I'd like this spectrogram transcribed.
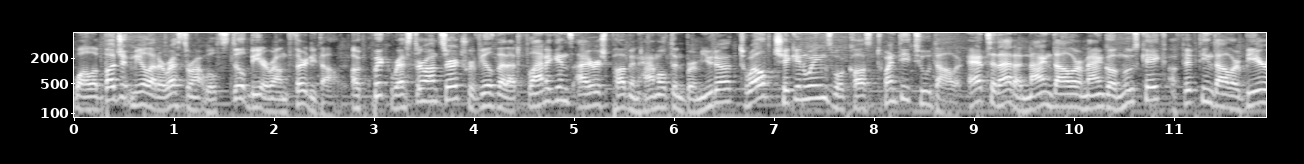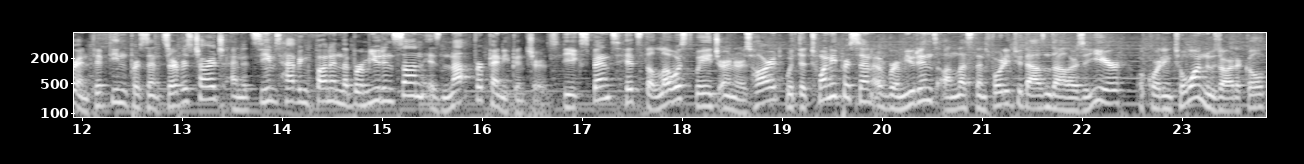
while a budget meal at a restaurant will still be around $30. A quick restaurant search reveals that at Flanagan's Irish Pub in Hamilton, Bermuda, 12 chicken wings will cost $22. Add to that a $9 mango mousse cake, a $15 beer, and 15% service charge, and it seems having fun in the Bermudan sun is not for penny pinchers. The expense hits the lowest wage earners hard, with the 20% of Bermudans on less than $42,000 a year, according to one news article,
